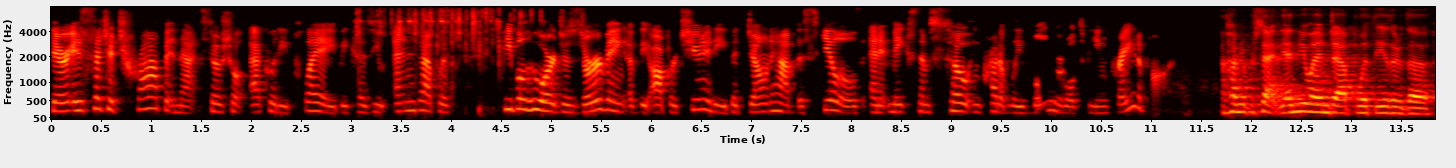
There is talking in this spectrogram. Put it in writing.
there is such a trap in that social equity play because you end up with people who are deserving of the opportunity but don't have the skills and it makes them so incredibly vulnerable to being preyed upon. 100% and you end up with either the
